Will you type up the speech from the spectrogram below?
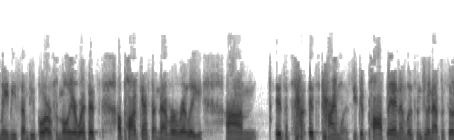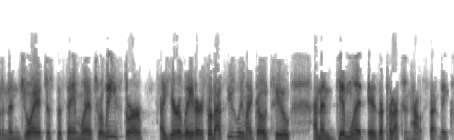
maybe some people are familiar with. It's a podcast that never really, um, it's it's timeless. You could pop in and listen to an episode and enjoy it just the same way it's released or a year later. So that's usually my go-to. And then Gimlet is a production house that makes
